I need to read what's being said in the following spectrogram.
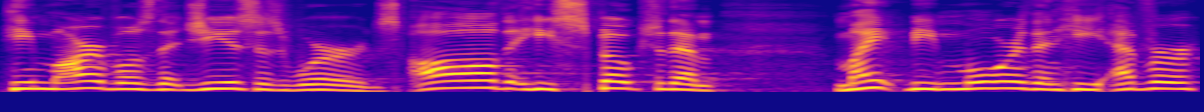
He marvels that Jesus' words, all that he spoke to them, might be more than he ever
